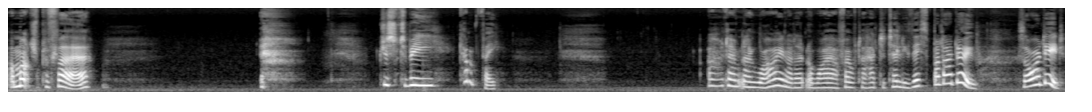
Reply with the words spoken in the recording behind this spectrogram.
I much prefer just to be comfy. I don't know why, and I don't know why I felt I had to tell you this, but I do. So I did.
